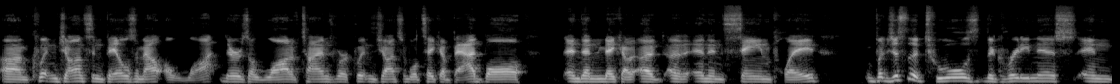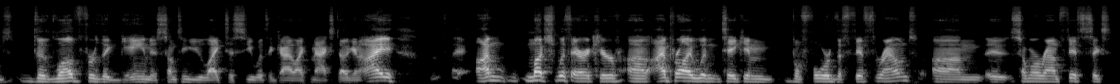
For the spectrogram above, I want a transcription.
Um, Quentin Johnston bails him out a lot. There's a lot of times where Quentin Johnston will take a bad ball and then make a, a, a an insane play. But just the tools, the grittiness, and the love for the game is something you like to see with a guy like Max Duggan. I I'm much with Eric here. Uh, I probably wouldn't take him before the fifth round, um, uh, somewhere around fifth, sixth,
